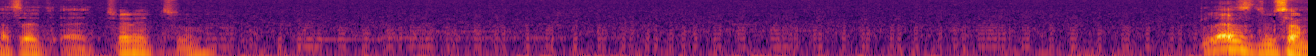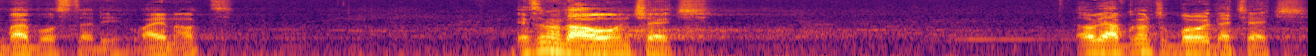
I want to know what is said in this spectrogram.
I said uh, 22. Let's do some Bible study. Why not? It's not our own church. Oh, we have gone to borrow the church.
